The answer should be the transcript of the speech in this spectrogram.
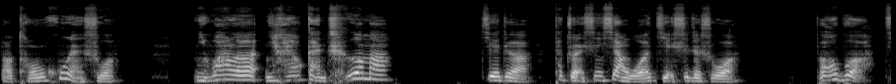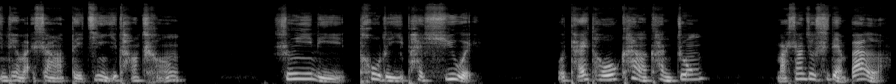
老头忽然说：“你忘了你还要赶车吗？”接着，他转身向我解释着说：“宝宝，今天晚上得进一趟城。”声音里透着一派虚伪。我抬头看了看钟，马上就十点半了，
